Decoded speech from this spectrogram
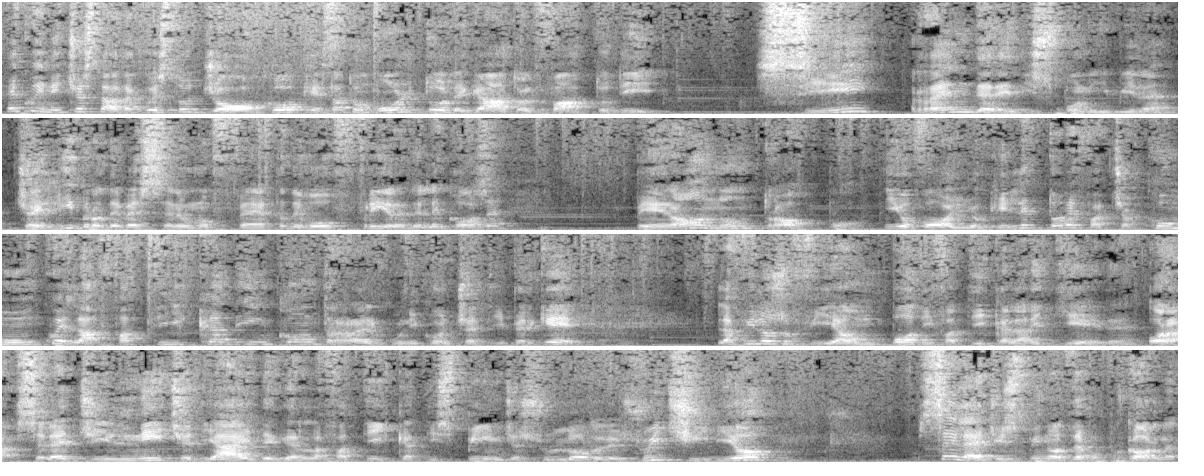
E quindi c'è stato questo gioco che è stato molto legato al fatto di, sì, rendere disponibile, cioè il libro deve essere un'offerta, devo offrire delle cose, però non troppo. Io voglio che il lettore faccia comunque la fatica di incontrare alcuni concetti, perché la filosofia un po' di fatica la richiede. Ora, se leggi il Nietzsche di Heidegger, la fatica ti spinge sull'orlo del suicidio. Se leggi Spinoza e Popcorn,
